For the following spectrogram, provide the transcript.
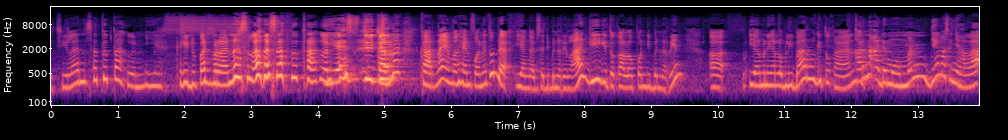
cicilan satu tahun. Yes. Kehidupan merana selama satu tahun. Yes jujur. Karena karena emang handphone itu udah ya nggak bisa dibenerin lagi gitu. Kalaupun dibenerin eh ya mendingan lo beli baru gitu kan. Karena ada momen dia masih nyala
